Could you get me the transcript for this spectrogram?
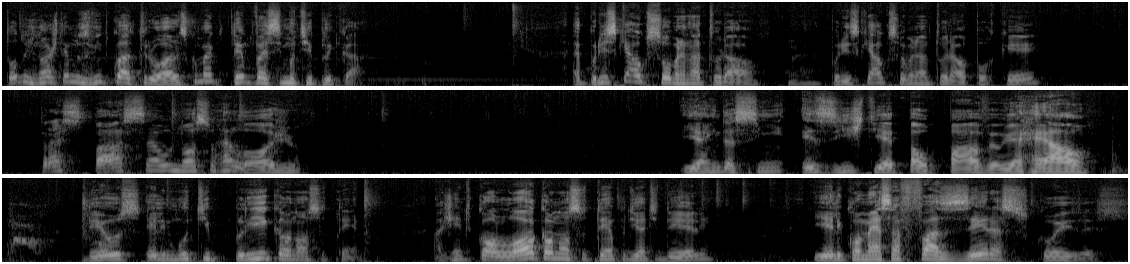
todos nós temos 24 horas. Como é que o tempo vai se multiplicar? É por isso que é algo sobrenatural. Né? Por isso que é algo sobrenatural, porque traspassa o nosso relógio. E ainda assim existe, é palpável e é real. Deus, ele multiplica o nosso tempo. A gente coloca o nosso tempo diante dele e ele começa a fazer as coisas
